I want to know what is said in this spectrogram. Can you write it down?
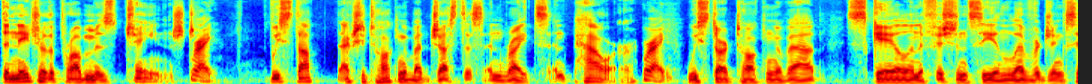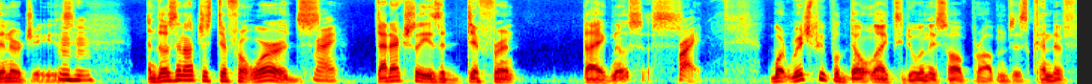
The nature of the problem has changed. Right. We stop actually talking about justice and rights and power. Right. We start talking about scale and efficiency and leveraging synergies. And those are not just different words. Mm-hmm. Right. That actually is a different diagnosis. Right. What rich people don't like to do when they solve problems is kind of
